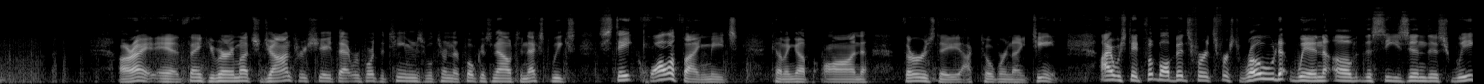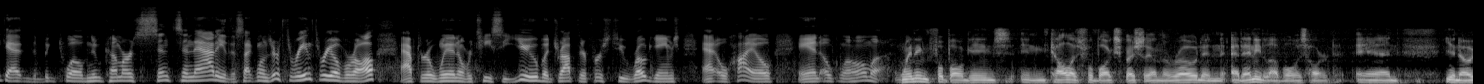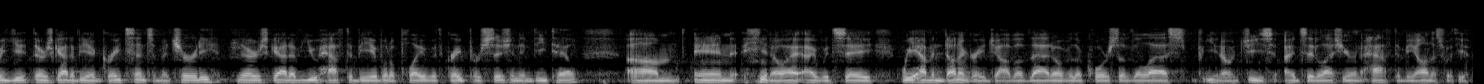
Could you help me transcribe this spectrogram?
All right, and thank you very much, John. Appreciate that report. The teams will turn their focus now to next week's state qualifying meets coming up on Thursday, October 19th. Iowa State football bids for its first road win of the season this week at the Big 12 newcomer Cincinnati. The Cyclones are 3 and 3 overall after a win over TCU, but dropped their first two road games at Ohio and Oklahoma. Winning football games in college football, especially on the road and at any level, is hard. And you know, you, there's got to be a great sense of maturity. There's got to you have to be able to play with great precision and detail. Um, and you know, I, I, would say we haven't done a great job of that over the course of the last, you know, geez, I'd say the last year and a half, to be honest with you.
